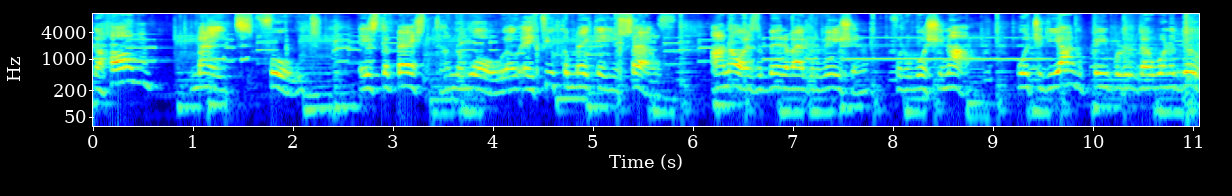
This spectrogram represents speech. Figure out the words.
The homemade food is the best in the world well, if you can make it yourself. I know it's a bit of aggravation for the washing up, which the younger people don't want to do.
